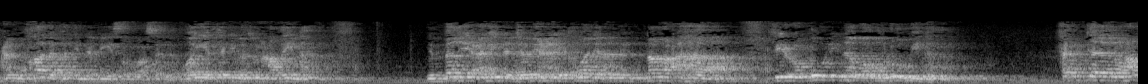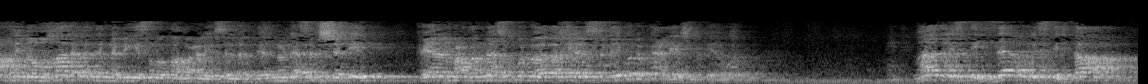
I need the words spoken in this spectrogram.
عن مخالفة النبي صلى الله عليه وسلم وهي كلمة عظيمة. ينبغي علينا جميعا يا إخواني أن نضعها في عقولنا وقلوبنا حتى نعظم مخالفة النبي صلى الله عليه وسلم لأنه للأسف الشديد أحيانا بعض الناس يقول له هذا خلاف السنة يقول له معليش ما فيها وهذا الاستهزاء والاستهتار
